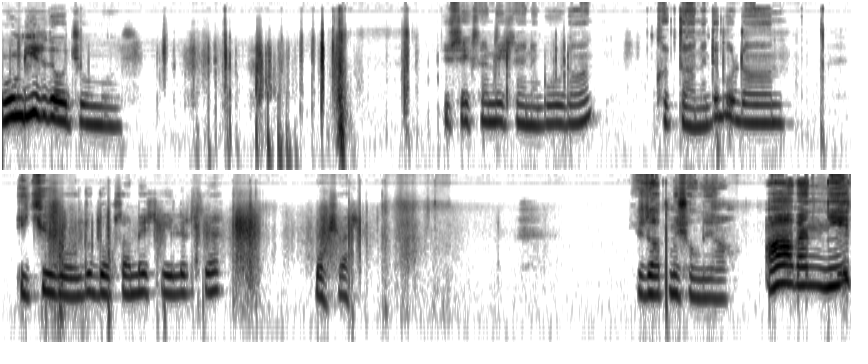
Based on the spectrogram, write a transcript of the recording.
11 de açılmış. 185 tane buradan. 40 tane de buradan. 200 oldu. 95 gelirse boş ver. 160 oluyor. Aa ben niye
